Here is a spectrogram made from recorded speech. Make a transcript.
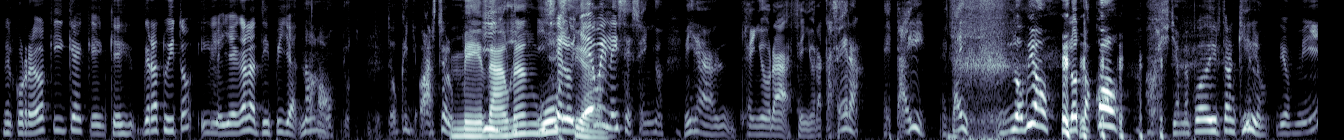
Del correo aquí que, que, que es gratuito y le llega a la tipa y ya. No, no, yo, yo tengo que llevárselo. Me Y- da y- una Y se lo angustia. lleva y le dice, señor, mira, señora, señora casera, está ahí, está ahí. Lo vio, lo tocó. Ay, ya me puedo ir tranquilo. Dios mío.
